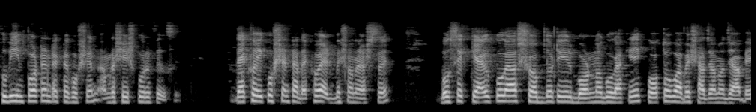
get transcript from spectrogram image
খুবই ইম্পর্ট্যান্ট একটা কোশ্চেন আমরা শেষ করে ফেলছি। দেখো এই কোশ্চেনটা দেখো অ্যাডমিশনে আসছে। বলছে ক্যালকুলাস শব্দটির বর্ণগুলাকে কতভাবে সাজানো যাবে,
